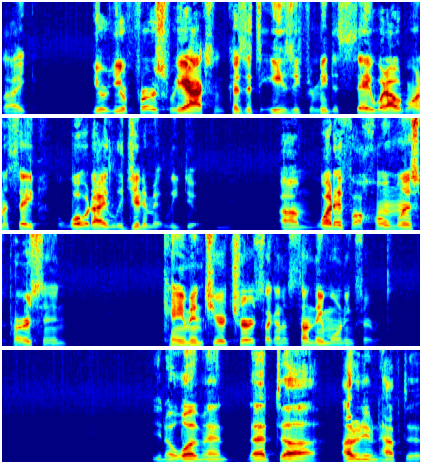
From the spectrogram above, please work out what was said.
like your your first reaction, because it's easy for me to say what I would want to say, but what would I legitimately do? Um, what if a homeless person came into your church like on a Sunday morning service? You know what, man? That uh, I don't even have to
